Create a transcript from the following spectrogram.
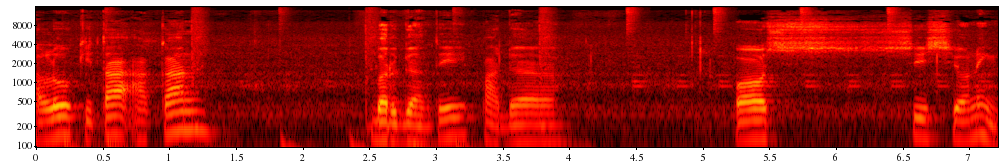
Lalu kita akan berganti pada positioning.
